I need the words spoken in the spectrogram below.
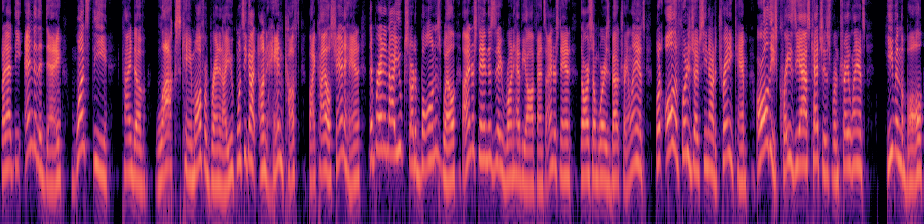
But at the end of the day, once the kind of locks came off of Brandon Aiyuk. once he got unhandcuffed by Kyle Shanahan, then Brandon Aiyuk started balling as well. I understand this is a run heavy offense. I understand there are some worries about Trey Lance, but all the footage I've seen out of training camp are all these crazy ass catches from Trey Lance heaving the ball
